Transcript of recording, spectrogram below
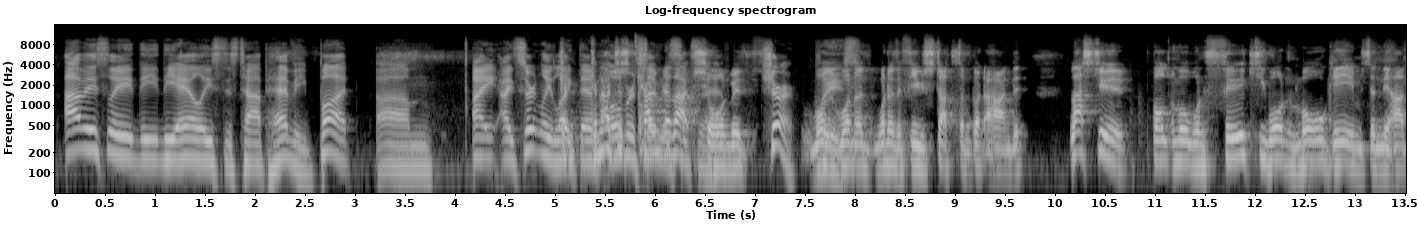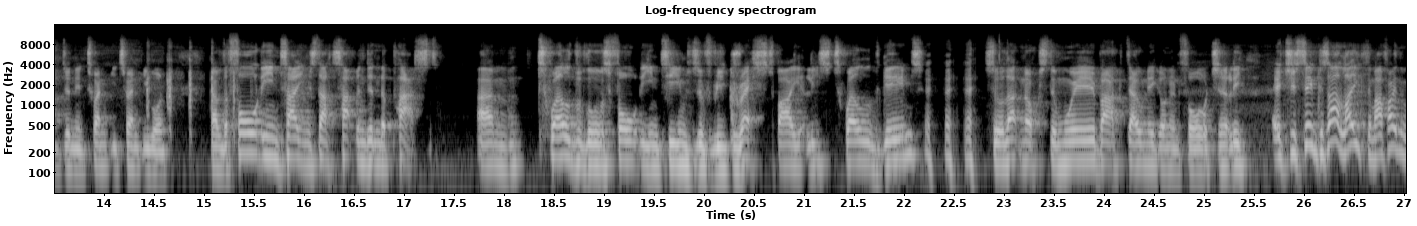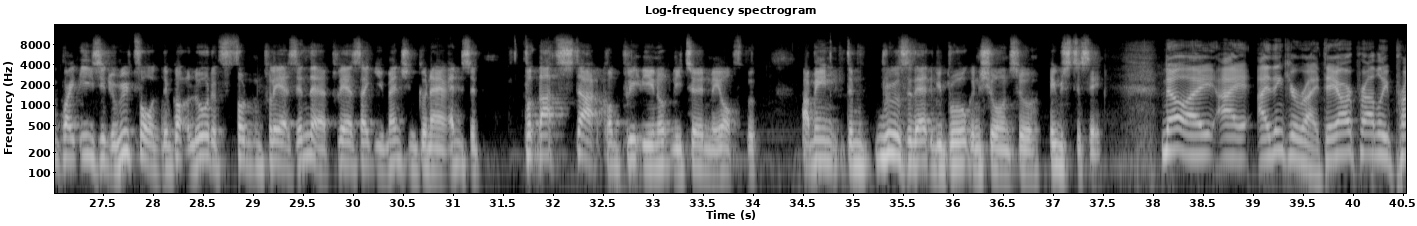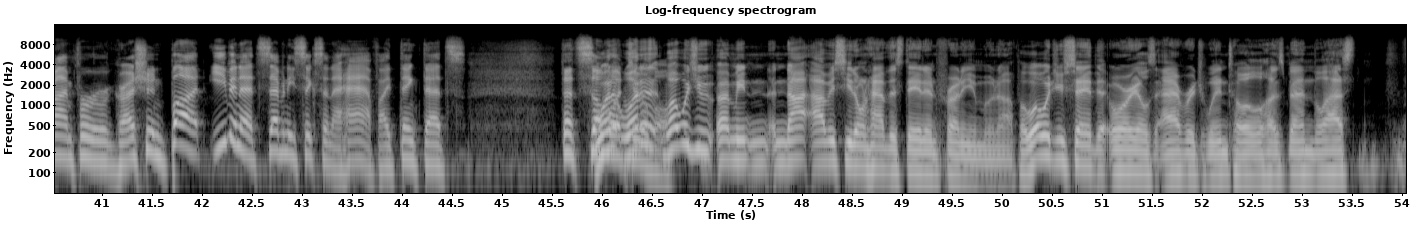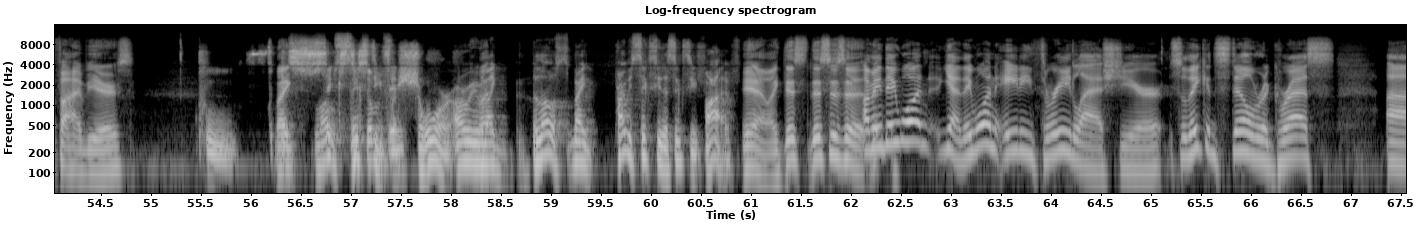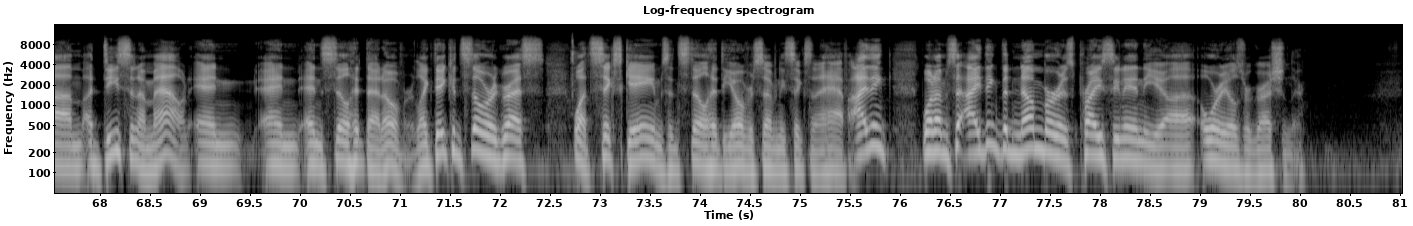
obviously the the AL East is top heavy, but um I I certainly like them can I over just counter 76 that. Sean, with Sure. one, one, of, one of the few stats I've got to hand. It. Last year, Baltimore won 31 more games than they had done in 2021. Now, the 14 times that's happened in the past, um, 12 of those 14 teams have regressed by at least 12 games. so that knocks them way back down again, unfortunately. It's just because I like them. I find them quite easy to root for. They've got a load of fun players in there, players like you mentioned, Gunnar Henderson. But that stat completely and utterly turned me off. But I mean, the rules are there to be broken, Sean. So who's to say? No, I, I I think you're right. They are probably prime for regression, but even at 76 and a half, I think that's that's somewhat What what, is, doable. what would you? I mean, not obviously you don't have this data in front of you, Munaf, but what would you say the Orioles' average win total has been the last five years? Ooh, Like, 60 60 for sure. Or we were like below, like probably 60 to 65. Yeah, like this. This is a. I mean, they won yeah, they won 83 last year, so they could still regress um a decent amount and and and still hit that over. Like they could still regress what, 6 games and still hit the over 76 and a half. I think what I'm saying I think the number is pricing in the uh Orioles regression there.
